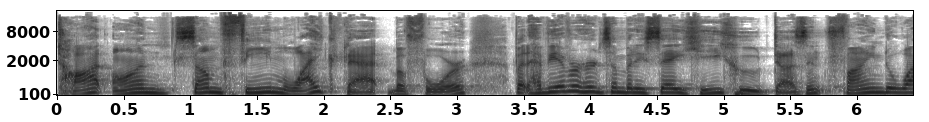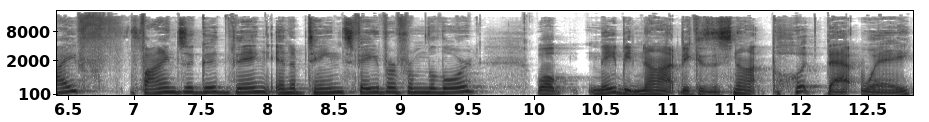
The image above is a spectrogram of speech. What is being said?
taught on some theme like that before. But have you ever heard somebody say, He who doesn't find a wife finds a good thing and obtains favor from the Lord? Well, maybe not because it's not put that way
